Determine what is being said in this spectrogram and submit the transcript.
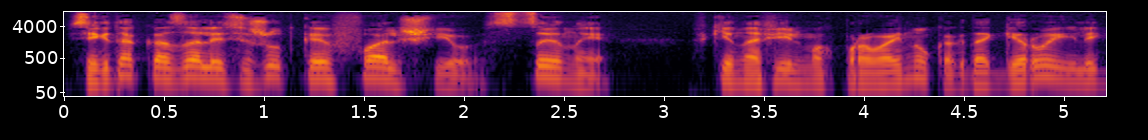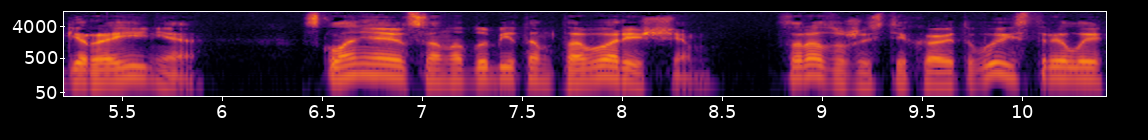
всегда казались жуткой фальшью сцены в кинофильмах про войну, когда герой или героиня склоняются над убитым товарищем, сразу же стихают выстрелы,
